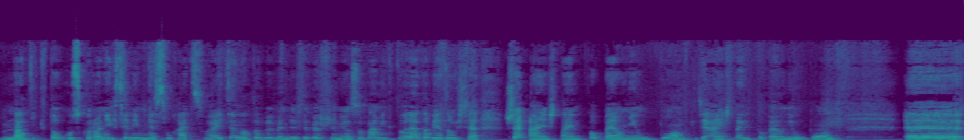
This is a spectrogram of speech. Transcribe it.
na TikToku. Skoro nie chcieli mnie słuchać, słuchajcie, no to wy będziecie pierwszymi osobami, które dowiedzą się, że Einstein popełnił błąd. Gdzie Einstein popełnił błąd? E,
